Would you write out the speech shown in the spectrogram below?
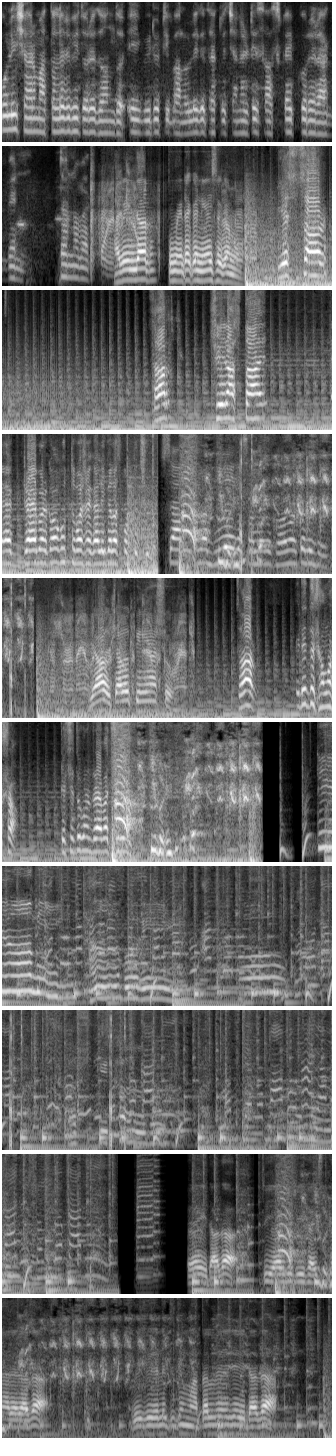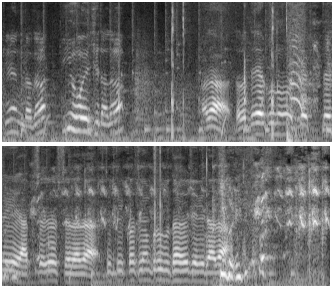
Police আর মাতালের ভিতরে দ্বন্দ্ব। এই ভিডিওটি ভালো লেগে থাকলে চ্যানেলটি সাবস্ক্রাইব করে রাখবেন। ধন্যবাদ। হাবিলদার তুমি এটাকে নিয়ে এসো কেন? ইয়েস স্যার স্যার সে রাস্তায় এক ড্রাইভারকে অকথ্য ভাষায় গালিগালাজ করতেছিল। স্যার আমার ভুল হয়ে গেছে আমাকে ক্ষমা করে দিন। যাও চালককে নিয়ে আসো। স্যার এটাই তো সমস্যা। ট্যাক্সি তো কোনো ড্রাইভার ছিল কি না আমি খাব রে। আজকে খাব। এই দাদা তুই আর বেশি খাইস না রে দাদা। বেশি গেলে তুই মাতাল হয়ে যাবি দাদা। কেন দাদা? কি হয়েছে দাদা? দাদা তোরা তো এখনও দেখতে রে আচ্ছা যাচ্ছে দাদা। তুই তুই কত পুরো কোথায় হয়ে যাবি দাদা।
